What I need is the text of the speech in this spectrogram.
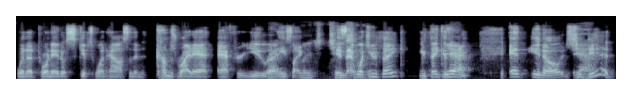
when a tornado skips one house and then comes right at after you." Right. And he's like, is that what you think? You think it's Yeah. and you know, she Yeah. did.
